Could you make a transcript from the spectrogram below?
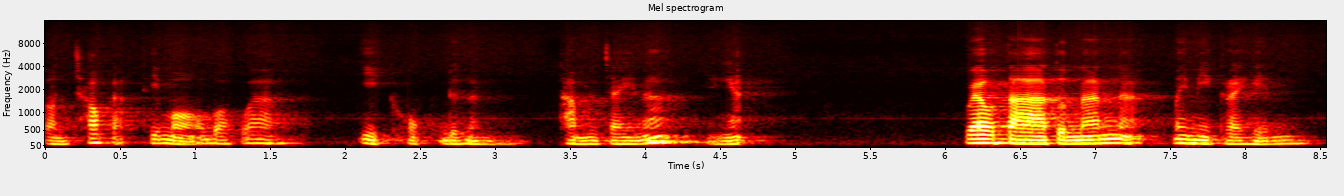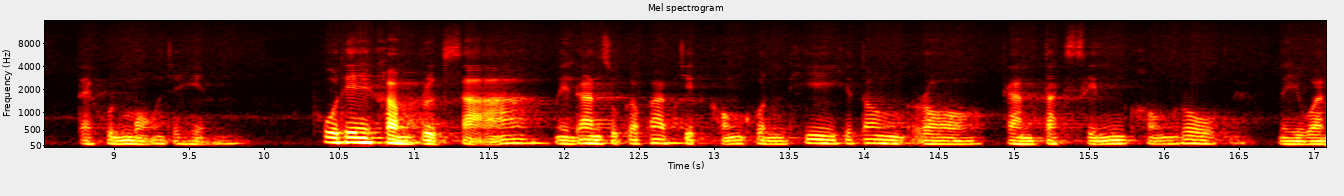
ตอนช็อกอะที่หมอบอกว่าอีกหกเดือน ทำใจนะ อย่างเงี้ยแววตาตัวนั้นน่ะไม่มีใครเห็น แต่คุณหมอจะเห็น ผู้ที่ให้คำปรึกษาในด้านสุขภาพจิตของคนที่จะต้องรอการตัดสินของโรค ในวัน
